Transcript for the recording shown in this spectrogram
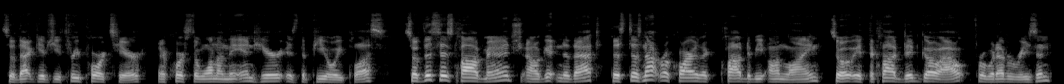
So that gives you three ports here. And of course, the one on the end here is the PoE plus. So this is cloud managed, and I'll get into that. This does not require the cloud to be online. So if the cloud did go out for whatever reason,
